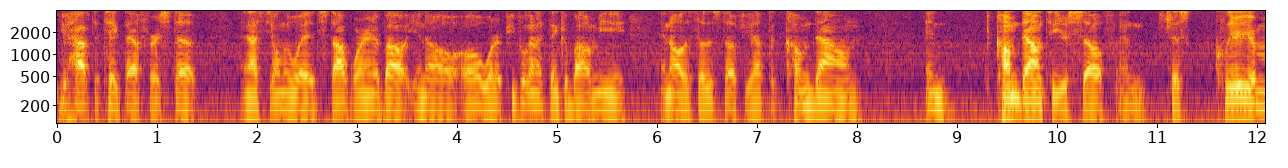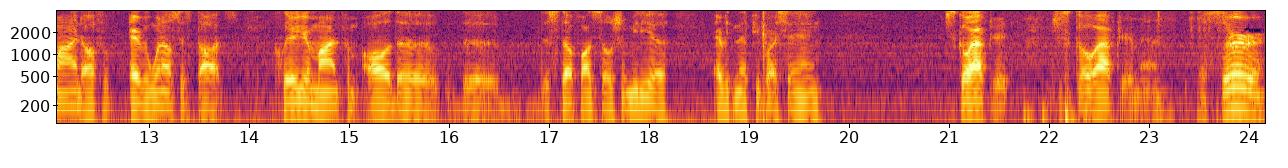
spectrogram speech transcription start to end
you have to take that first step. And that's the only way. Stop worrying about you know oh what are people going to think about me and all this other stuff. You have to come down and come down to yourself and just clear your mind off of everyone else's thoughts. Clear your mind from all the the the stuff on social media everything that people are saying just go after it just go after it man Yes, sir.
